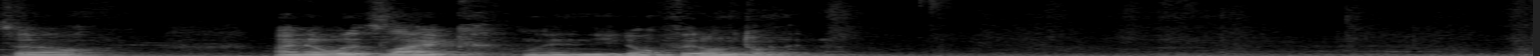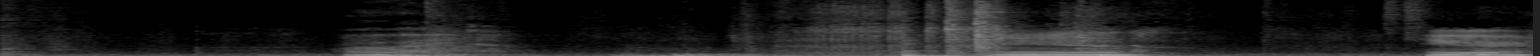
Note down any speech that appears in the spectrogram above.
so I know what it's like when you don't fit on the toilet. All right. And here,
